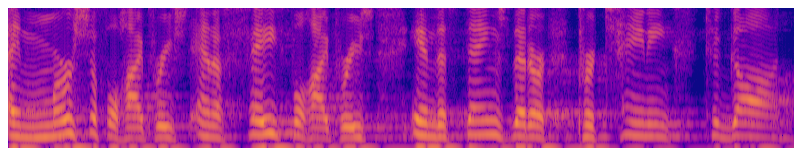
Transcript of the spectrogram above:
a merciful high priest, and a faithful high priest in the things that are pertaining to God.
